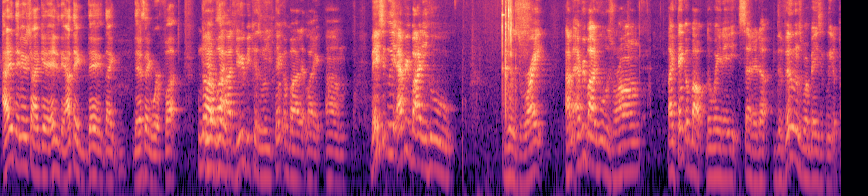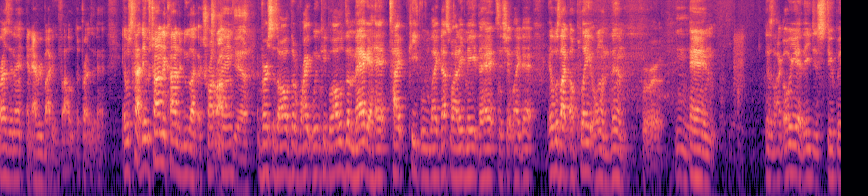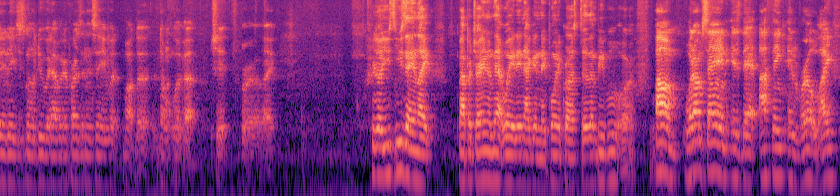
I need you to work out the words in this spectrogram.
I didn't think they was trying to get anything. I think they like they're saying we're fucked. No, You know but I'm do because when you think about it, like, um, basically everybody who was right, um, everybody who was wrong, like, think about the way they set it up. The villains were basically the president and everybody who followed the president. It was kind. Of, they was trying to kind of do like a Trump, Trump, thing yeah. versus all the right wing people, all of the MAGA hat type people. Like that's why they made the hats and shit like that. It was like a play on them for real. Mm. And it's like, oh yeah, they just stupid and they just gonna do whatever the president say but about the don't look up shit for real. Like So you you saying like by portraying them that way, they're not getting their point across to them people, or um what I'm saying is that I think in real life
